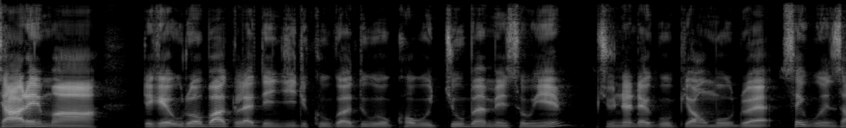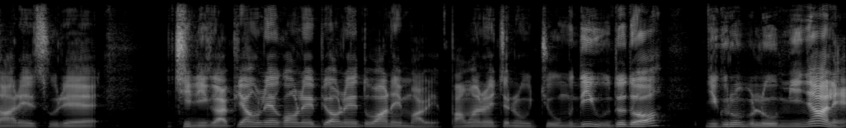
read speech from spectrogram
ဂျားထဲမှာတကယ်ဥရောပကလပ်တင်းကြီးတစ်ခုကသူ့ကိုခေါ်ဖို့ကြိုးပမ်းမယ်ဆိုရင် United ကိုပြောင်းဖို့အတွက်စိတ်ဝင်စားတယ်ဆိုတော့အခြေအနေကပြောင်းလဲကောင်းလဲပြောင်းလဲသွားနိုင်မှာပဲဘာမှတော့ကျွန်တော်ကြိုမသိဘူးတိုးတော့ညီကတို့ဘလို့မြင်ကြလဲ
